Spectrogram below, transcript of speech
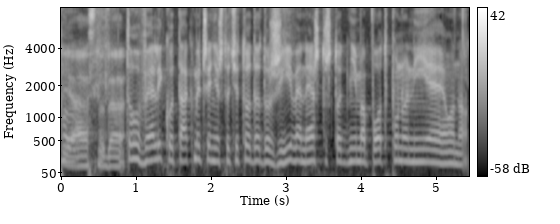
to, Jasno, da. to veliko takmičenje što će to da dožive, nešto što njima potpuno nije ono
